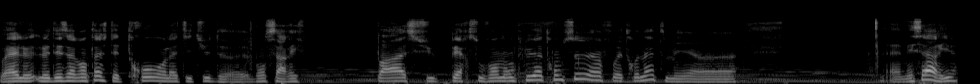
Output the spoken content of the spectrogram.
ouais, le, désavantage d'être trop en latitude, euh, bon, ça arrive pas super souvent non plus à Tromsø, hein, faut être honnête, mais, euh, mais ça arrive.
